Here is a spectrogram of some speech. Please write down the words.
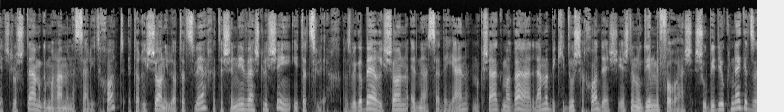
את שלושתם הגמרא מנסה לדחות, את הראשון היא לא תצליח, את השני והשלישי היא תצליח. אז לגבי הראשון, עד נעשה דיין, מקשה הגמרא למה בקידוש החודש יש לנו דין מפורש שהוא בדיוק נגד זה.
